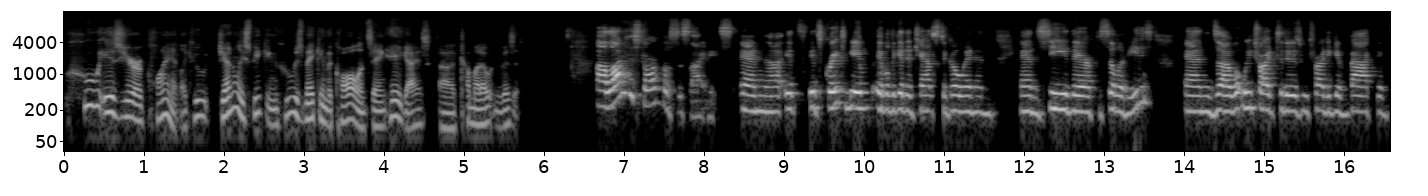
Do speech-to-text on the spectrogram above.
who is your client? Like who, generally speaking, who is making the call and saying, "Hey guys, uh, come on out and visit"? A lot of historical societies, and uh, it's it's great to be able to get a chance to go in and and see their facilities. And uh, what we tried to do is we tried to give back if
